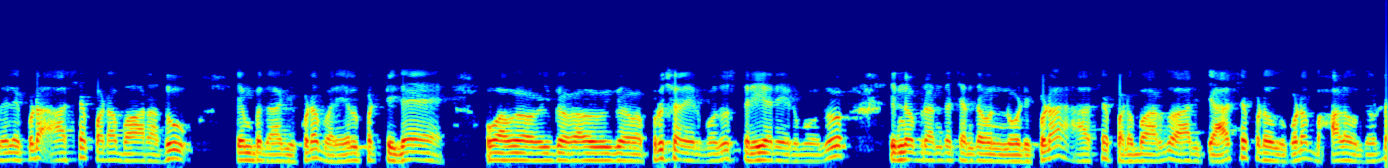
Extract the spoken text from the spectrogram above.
ಮೇಲೆ ಕೂಡ ಆಸೆ ಪಡಬಾರದು. ಎಂಬುದಾಗಿ ಕೂಡ ಬರೆಯಲ್ಪಟ್ಟಿದೆ. ಇದು ಇದು, ಪುರುಷರೇ ಇರ್ಬೋದು, ಸ್ತ್ರೀಯರೇ ಇರ್ಬೋದು ಇನ್ನೊಬ್ಬರ ಅಂದ ಚಂದವನ್ನು ನೋಡಿ ಕೂಡ ಆಸೆ ಪಡಬಾರದು. ಆ ರೀತಿ ಆಸೆ ಪಡೋದು ಕೂಡ ಬಹಳ ದೊಡ್ಡ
